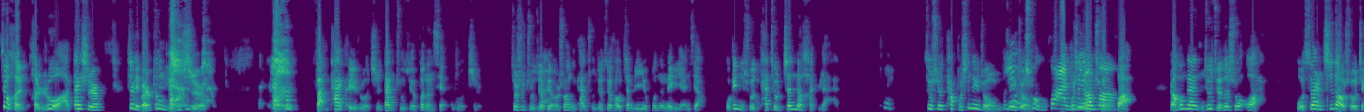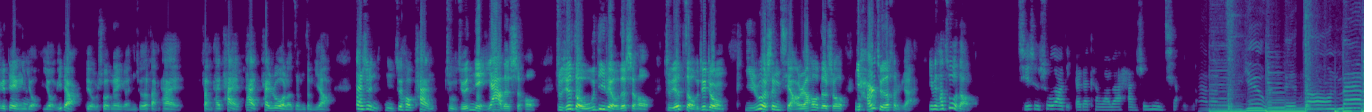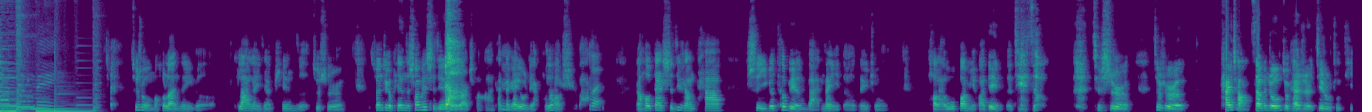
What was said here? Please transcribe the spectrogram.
就很很弱啊。但是这里边重点是，反派可以弱智，但主角不能显得弱智。就是主角，比如说，你看主角最后振臂一呼的那个演讲。我跟你说，他就真的很燃，对，就是他不是那种那种蠢话，不是那种蠢话。然后呢，你就觉得说，哇，我虽然知道说这个电影有有一点，比如说那个你觉得反派反派太太太弱了，怎么怎么样，但是你最后看主角碾压的时候，主角走无敌流的时候，主角走这种以弱胜强，然后的时候，你还是觉得很燃，因为他做到了。其实说到底，大家看 Y Y 还是慕强的。就是我们后来那个拉了一下片子，就是虽然这个片子稍微时间有点长啊，它大概有两个多小时吧。对。然后，但实际上它是一个特别完美的那种好莱坞爆米花电影的节奏，就是就是开场三分钟就开始进入主题，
